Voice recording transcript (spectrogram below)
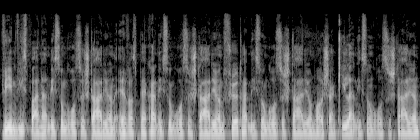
Wien Wiesbaden hat nicht so ein großes Stadion, Elversberg hat nicht so ein großes Stadion, Fürth hat nicht so ein großes Stadion, Holstein Kiel hat nicht so ein großes Stadion.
